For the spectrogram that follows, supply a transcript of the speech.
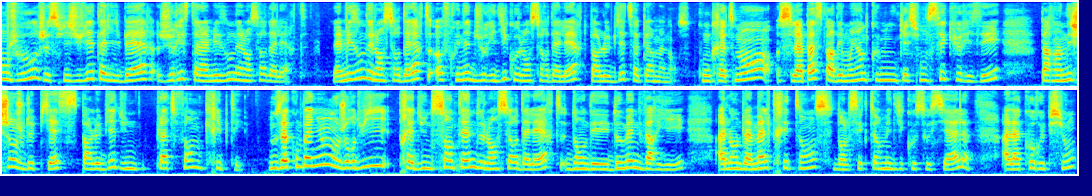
Bonjour, je suis Juliette Alibert, juriste à la Maison des lanceurs d'alerte. La Maison des lanceurs d'alerte offre une aide juridique aux lanceurs d'alerte par le biais de sa permanence. Concrètement, cela passe par des moyens de communication sécurisés, par un échange de pièces, par le biais d'une plateforme cryptée. Nous accompagnons aujourd'hui près d'une centaine de lanceurs d'alerte dans des domaines variés, allant de la maltraitance dans le secteur médico-social à la corruption,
